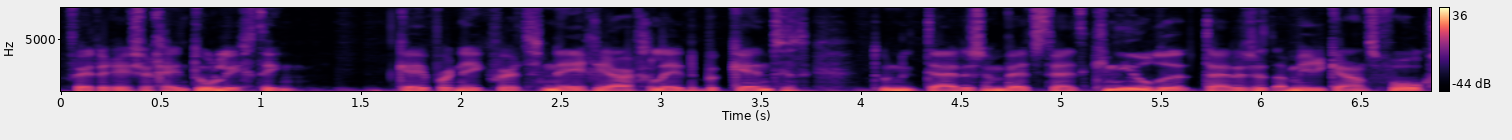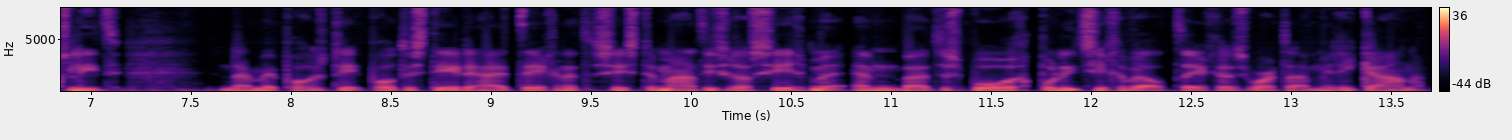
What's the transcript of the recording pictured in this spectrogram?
Verder is er geen toelichting. Kaepernick werd negen jaar geleden bekend toen hij tijdens een wedstrijd knielde tijdens het Amerikaans volkslied. Daarmee protesteerde hij tegen het systematisch racisme en buitensporig politiegeweld tegen zwarte Amerikanen.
